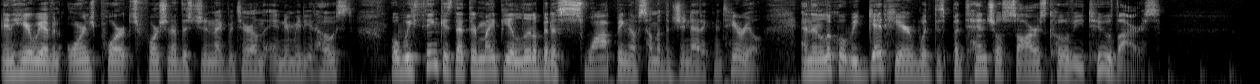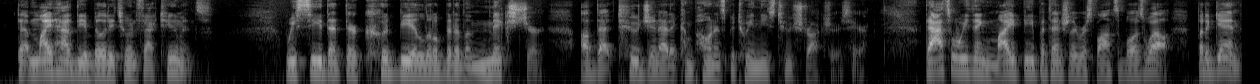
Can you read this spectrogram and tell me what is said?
And here we have an orange portion of this genetic material in the intermediate host. What we think is that there might be a little bit of swapping of some of the genetic material. And then look what we get here with this potential SARS-CoV-2 virus that might have the ability to infect humans. We see that there could be a little bit of a mixture of that two genetic components between these two structures here. That's what we think might be potentially responsible as well. But again,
